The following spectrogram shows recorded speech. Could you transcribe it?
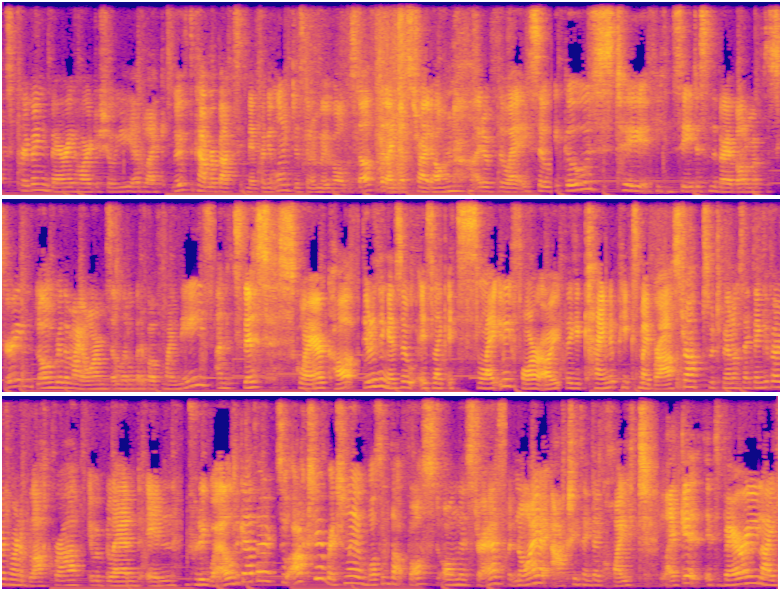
it's proving very hard to show you. I've like moved the camera back significantly, just gonna move all the stuff that I just tried on out of the way. So it goes to, if you can see just in the very bottom of the screen, longer than my arms, a little bit above my knees. And it's this square cut. The only thing is though, is like it's slightly far out. Like it kind of peaks my bra straps, which to be honest, I think if I was wearing a black bra, it would blend in pretty well together. So actually originally I wasn't that fussed lost on this dress, but now I actually think I quite like it. It's very like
